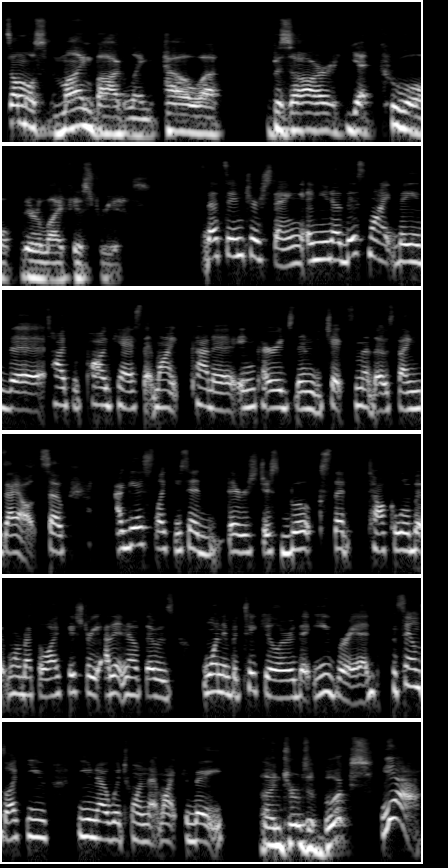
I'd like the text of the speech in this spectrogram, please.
it's almost mind-boggling how uh, bizarre yet cool their life history is. That's interesting. And, you know, this might be the type of podcast that might kind of encourage them to check some of those things out. So, I guess, like you said, there's just books that talk a little bit more about the life history. I didn't know if there was one in particular that you've read. It sounds like you you know which one that might could be. Uh, in terms of books, yeah,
